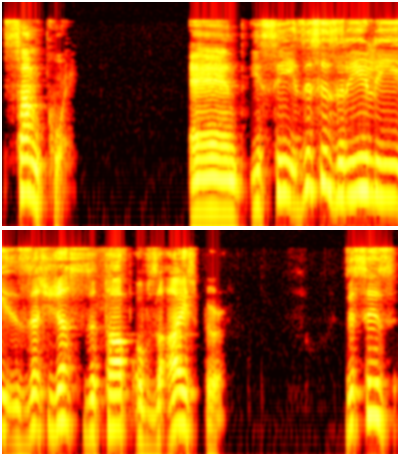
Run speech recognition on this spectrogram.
Cinque. And you see, this is really that's just the top of the iceberg. This is,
